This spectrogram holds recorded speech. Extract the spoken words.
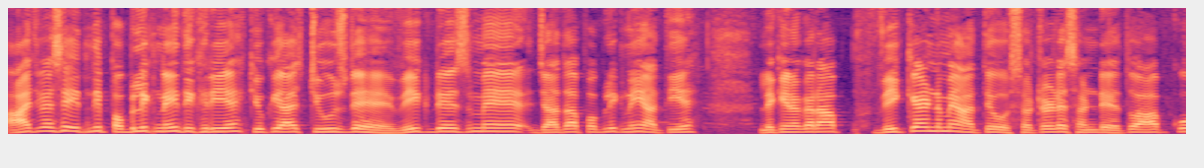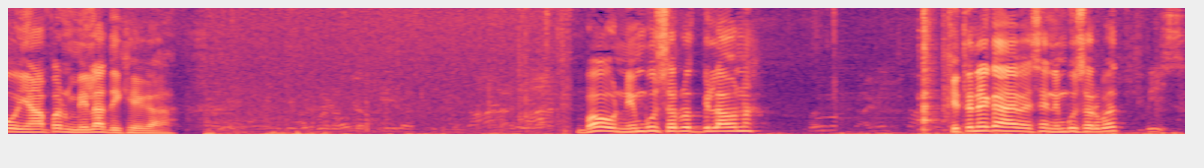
आज वैसे इतनी पब्लिक नहीं दिख रही है, क्योंकि आज ट्यूसडे है। वीकडेज में ज़्यादा पब्लिक नहीं आती है, लेकिन अगर आप वीकेंड में आते हो, सैटरडे, संडे तो आपको यहाँ पर मेला दिखेगा। भाऊ नींबू शरबत पिलाओ ना। कितने का है वैसे नींबू शरबत? बीस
